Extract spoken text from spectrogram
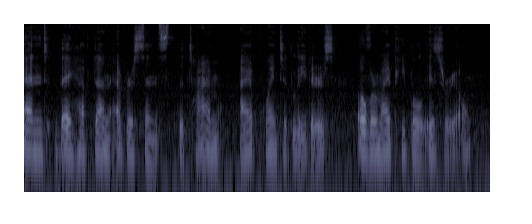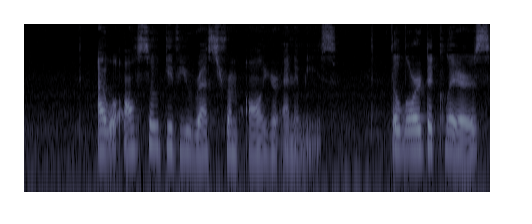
and they have done ever since the time I appointed leaders over my people Israel. I will also give you rest from all your enemies. The Lord declares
